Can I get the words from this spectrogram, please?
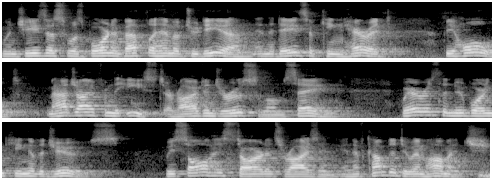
when Jesus was born in Bethlehem of Judea in the days of King Herod, behold, Magi from the east arrived in Jerusalem, saying, Where is the newborn King of the Jews? We saw his star at its rising and have come to do him homage.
